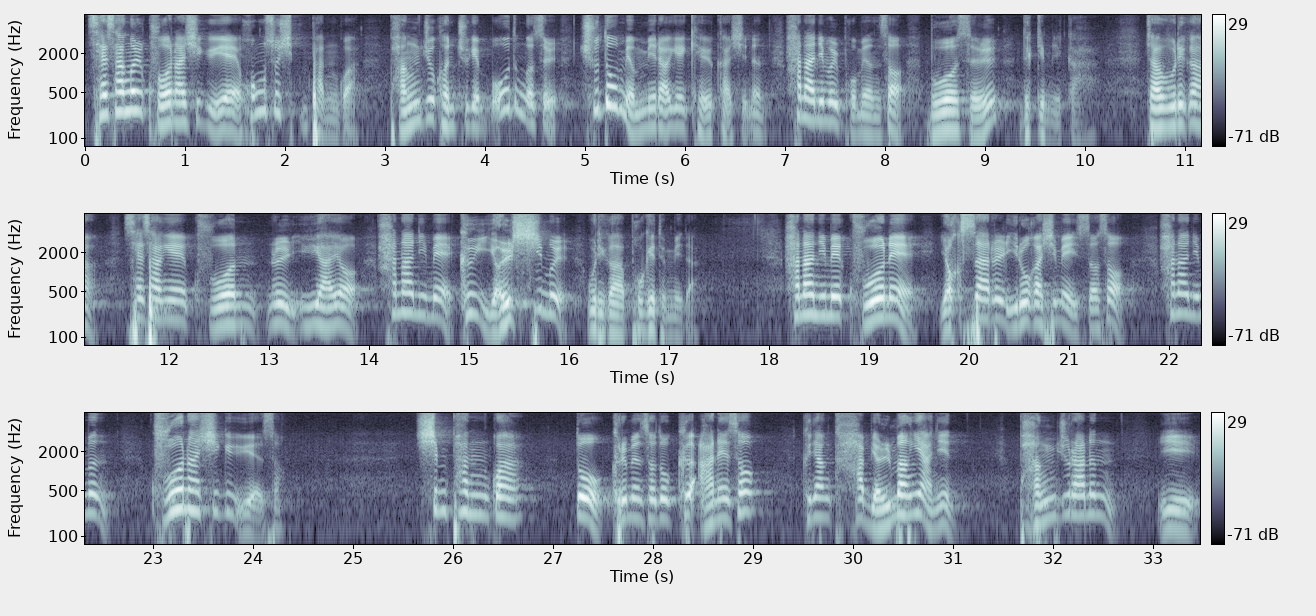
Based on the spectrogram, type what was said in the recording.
세상을 구원하시기 위해 홍수 심판과 방주 건축의 모든 것을 주도 면밀하게 계획하시는 하나님을 보면서 무엇을 느낍니까? 자, 우리가 세상의 구원을 위하여 하나님의 그 열심을 우리가 보게 됩니다. 하나님의 구원의 역사를 이뤄 가심에 있어서 하나님은 구원하시기 위해서 심판과 또 그러면서도 그 안에서 그냥 다 멸망이 아닌 방주라는 이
